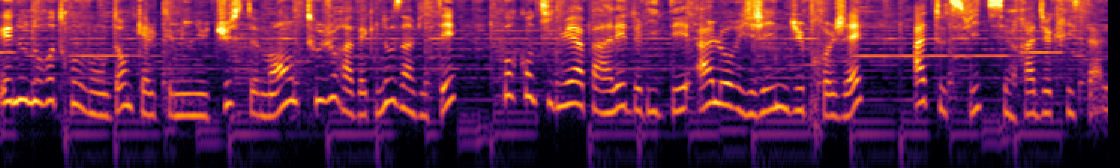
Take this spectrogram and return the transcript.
et nous nous retrouvons dans quelques minutes justement, toujours avec nos invités, pour continuer à parler de l'idée à l'origine du projet. A tout de suite sur Radio Cristal.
